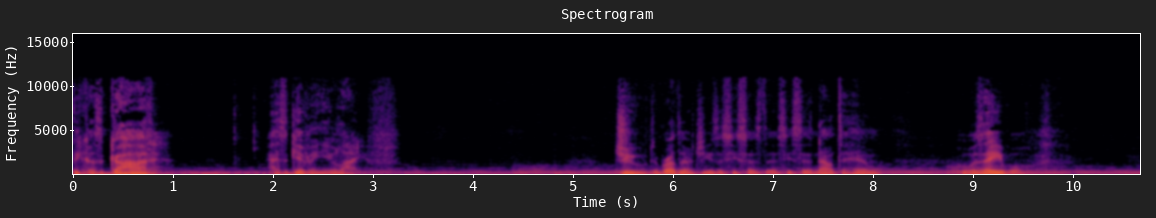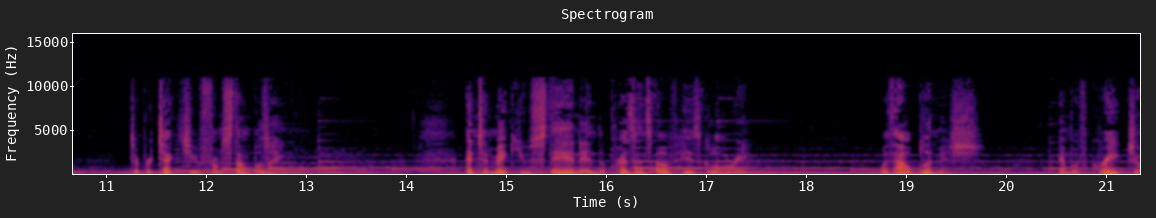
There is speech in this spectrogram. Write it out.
because God has given you life. Jude, the brother of Jesus, he says this. He says, Now to him who is able to protect you from stumbling and to make you stand in the presence of his glory without blemish and with great joy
